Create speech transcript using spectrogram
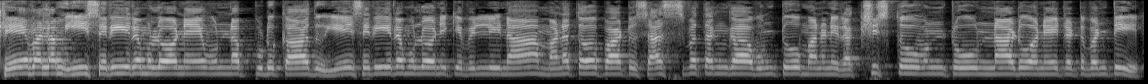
కేవలం ఈ శరీరములోనే ఉన్నప్పుడు కాదు ఏ శరీరములోనికి వెళ్ళినా మనతో పాటు శాశ్వతంగా ఉంటూ మనని రక్షిస్తూ ఉంటూ ఉన్నాడు అనేటటువంటి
